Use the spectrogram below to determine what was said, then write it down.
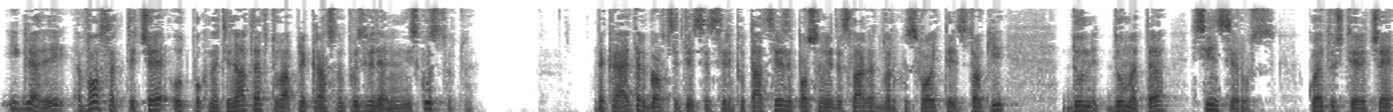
и гледай, восък тече от пукнатината в това прекрасно произведение на изкуството. Накрая търговците с репутация започнали да слагат върху своите стоки дум, думата синсерус, което ще рече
